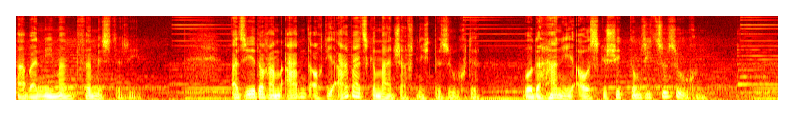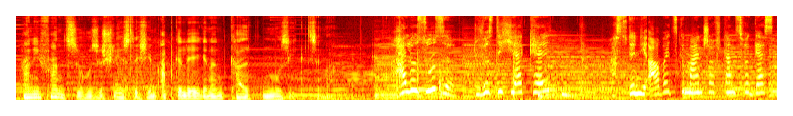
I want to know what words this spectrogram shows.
aber niemand vermisste sie. Als sie jedoch am Abend auch die Arbeitsgemeinschaft nicht besuchte, wurde Hanni ausgeschickt, um sie zu suchen. Hanni fand Suse schließlich im abgelegenen, kalten Musikzimmer. Hallo Suse, du wirst dich hier erkälten. Hast du denn die Arbeitsgemeinschaft ganz vergessen?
